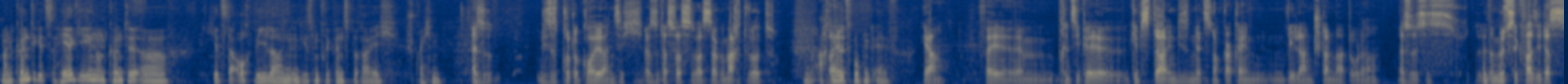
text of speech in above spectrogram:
man könnte jetzt hergehen und könnte äh, jetzt da auch WLAN in diesem Frequenzbereich sprechen. Also dieses Protokoll an sich, also das, was, was da gemacht wird. 802.11. Ja, weil ähm, prinzipiell gibt es da in diesem Netz noch gar keinen WLAN-Standard oder also es ist, also man müsste quasi das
